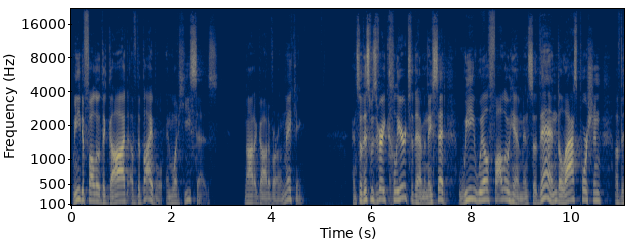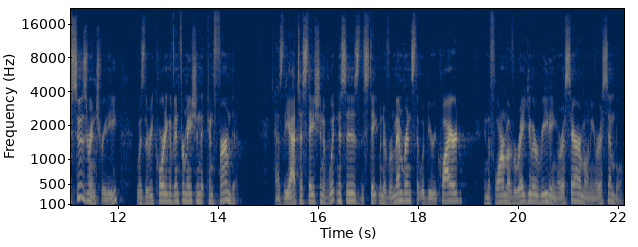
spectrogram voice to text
We need to follow the God of the Bible and what he says, not a God of our own making. And so this was very clear to them, and they said, We will follow him. And so then the last portion of the suzerain treaty was the recording of information that confirmed it has the attestation of witnesses, the statement of remembrance that would be required in the form of a regular reading or a ceremony or a symbol.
